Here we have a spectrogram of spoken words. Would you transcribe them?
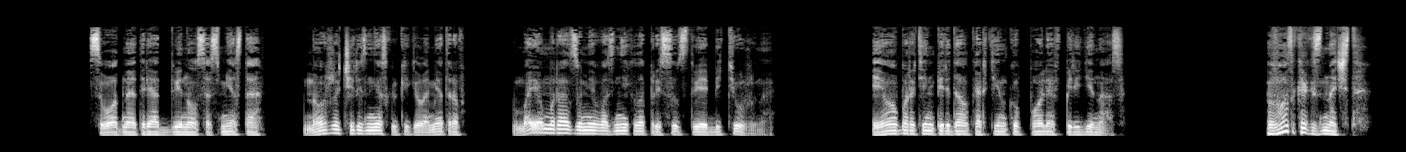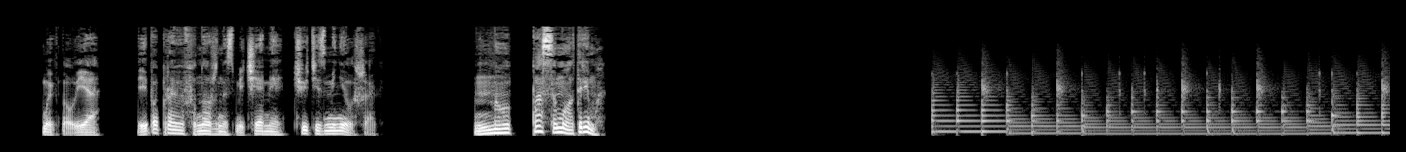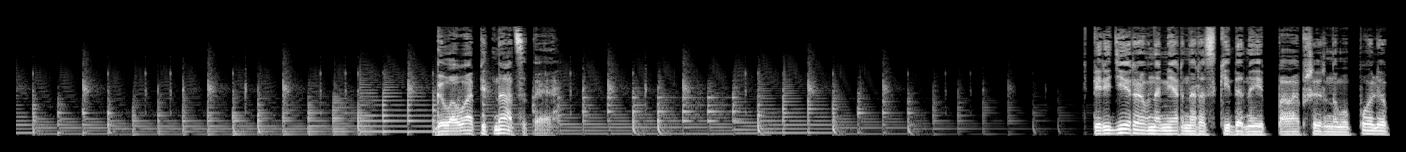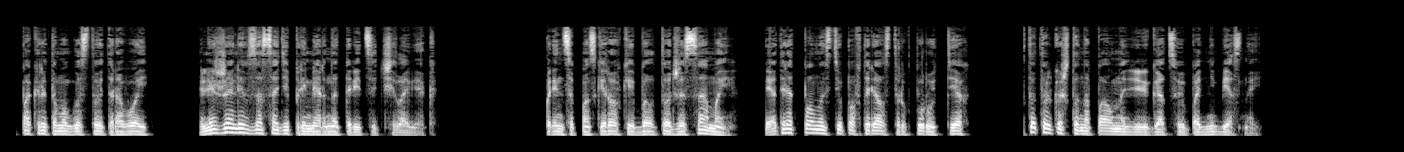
Сводный отряд двинулся с места, но уже через несколько километров в моем разуме возникло присутствие Бетюжина и оборотень передал картинку поля впереди нас. «Вот как значит», — мыкнул я и, поправив ножны с мечами, чуть изменил шаг. «Ну, посмотрим». Глава пятнадцатая Впереди, равномерно раскиданные по обширному полю, покрытому густой травой, лежали в засаде примерно 30 человек. Принцип маскировки был тот же самый, и отряд полностью повторял структуру тех, кто только что напал на делегацию Поднебесной.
